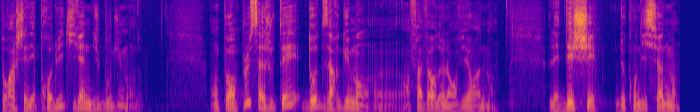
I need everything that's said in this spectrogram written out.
pour acheter des produits qui viennent du bout du monde. On peut en plus ajouter d'autres arguments euh, en faveur de l'environnement. Les déchets de conditionnement.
